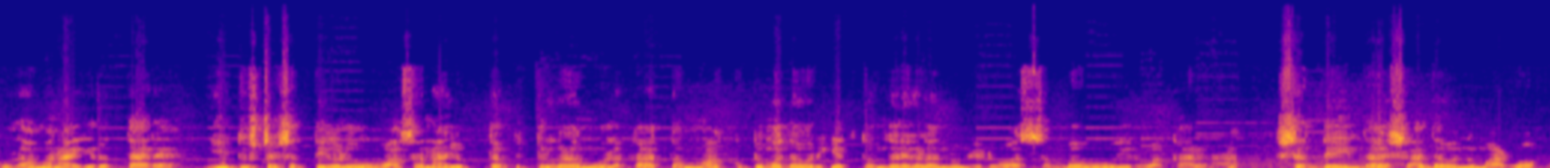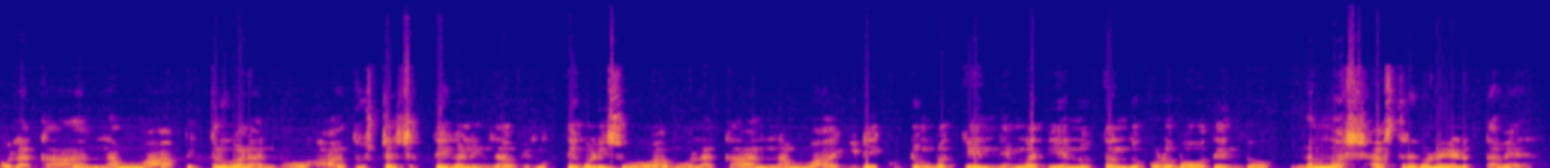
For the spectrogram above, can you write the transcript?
ಗುಲಾಮನಾಗಿರುತ್ತಾರೆ. ಈ ದುಷ್ಟಶಕ್ತಿಗಳು ವಾಸನಾಯುಕ್ತ ಪಿತೃಗಳ ಮೂಲಕ ತಮ್ಮ ಕುಟುಂಬದವರಿಗೆ ತೊಂದರೆಗಳನ್ನು ನೀಡುವ ಸಂಭವವೂ ಇರುವ ಕಾರಣ ಶ್ರದ್ಧೆಯಿಂದ ಶ್ರಾದವನ್ನು ಮಾಡುವ ಮೂಲಕ ನಮ್ಮ ಪಿತೃಗಳನ್ನು ಆ ದುಷ್ಟ ಶಕ್ತಿಗಳಿಂದ ವಿಮುಕ್ತಿಗೊಳಿಸುವ ಮೂಲಕ ನಮ್ಮ ಇಡೀ ಕುಟುಂಬಕ್ಕೆ ನೆಮ್ಮದಿಯನ್ನು ತಂದು ಕೊಡಬಹುದೆಂದು ನಮ್ಮ ಶಾಸ್ತ್ರಗಳು ಹೇಳುತ್ತವೆ.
